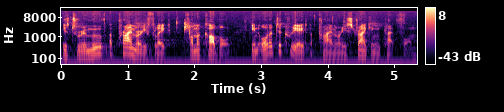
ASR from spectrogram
is to remove a primary flake from a cobble in order to create a primary striking platform.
